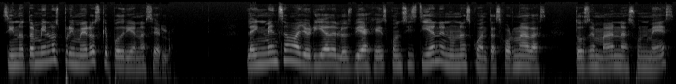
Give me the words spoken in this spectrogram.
sino también los primeros que podrían hacerlo. La inmensa mayoría de los viajes consistían en unas cuantas jornadas, dos semanas, un mes,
